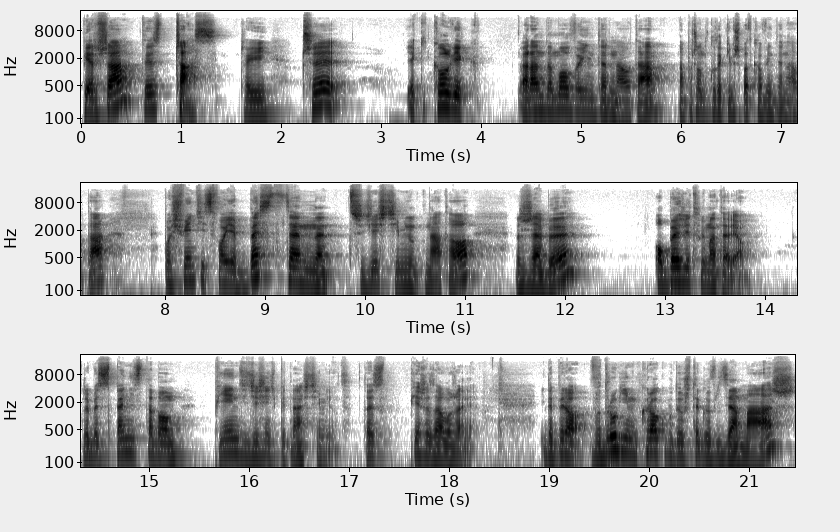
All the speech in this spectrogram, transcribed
Pierwsza to jest czas, czyli czy jakikolwiek randomowy internauta, na początku taki przypadkowy internauta, poświęci swoje bezcenne 30 minut na to, żeby obejrzeć Twój materiał, żeby spędzić z Tobą 5, 10, 15 minut. To jest pierwsze założenie. I dopiero w drugim kroku, gdy już tego widza masz,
